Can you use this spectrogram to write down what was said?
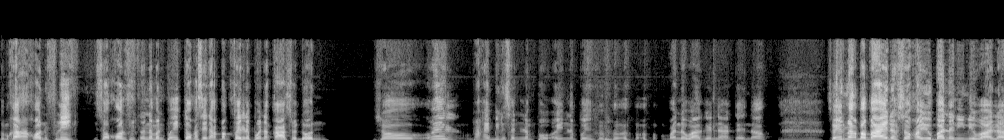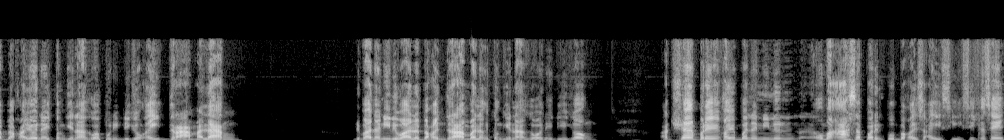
So magkaka-conflict. So conflict na naman po ito kasi nakapag-file na po ng kaso doon. So, well, pakibilisan lang po. Ayun lang po yung panawagan natin, no? So, yun mga babae, so kayo ba, naniniwala ba kayo na itong ginagawa po ni Digong ay drama lang? Di ba, naniniwala ba kayong drama lang itong ginagawa ni Digong? At syempre, kayo ba nanin umaasa pa rin po ba kayo sa ICC? Kasi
